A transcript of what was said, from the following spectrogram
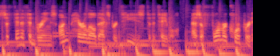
Safinathan brings unparalleled expertise to the table. As a former corporate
